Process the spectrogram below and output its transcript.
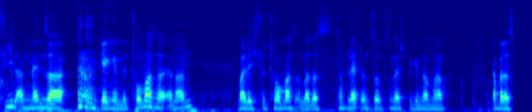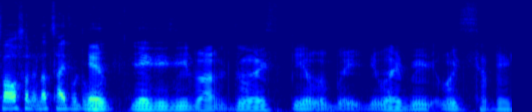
viel an Mensa-Gänge mit Thomas erinnern, weil ich für Thomas immer das Tablett und so zum Beispiel genommen habe. Aber das war auch schon in der Zeit, wo du. Ja, ja sie war, du hast Bier und Tablett.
